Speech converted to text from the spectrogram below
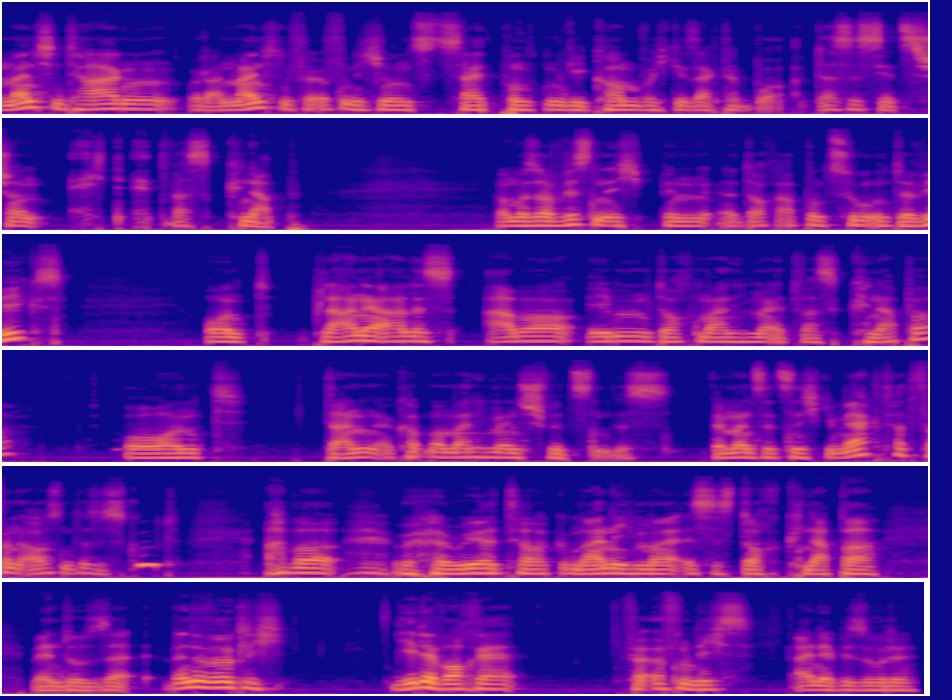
an manchen Tagen oder an manchen Veröffentlichungszeitpunkten gekommen, wo ich gesagt habe, boah, das ist jetzt schon echt etwas knapp. Man muss auch wissen, ich bin äh, doch ab und zu unterwegs und plane alles, aber eben doch manchmal etwas knapper und dann kommt man manchmal ins Schwitzen. Das, wenn man es jetzt nicht gemerkt hat von außen, das ist gut, aber Real Talk, manchmal ist es doch knapper, wenn du, wenn du wirklich jede Woche veröffentlichst eine Episode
